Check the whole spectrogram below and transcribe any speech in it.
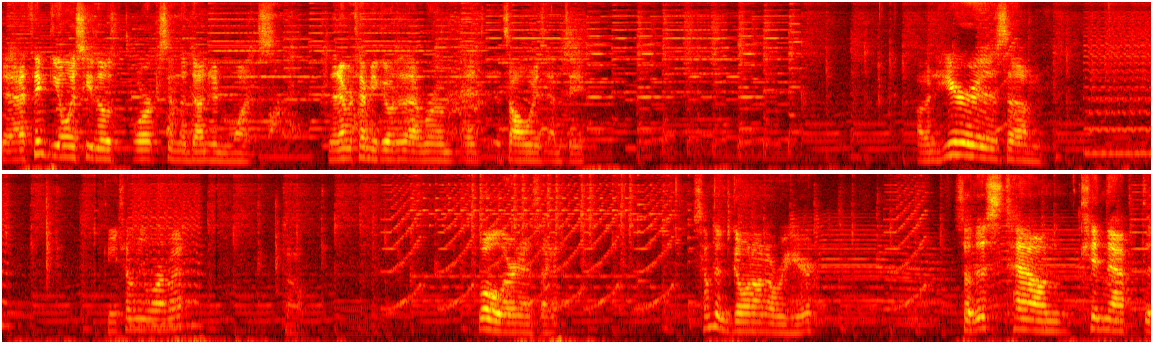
Yeah, I think you only see those orcs in the dungeon once. Then every time you go to that room, it, it's always empty. Oh, and here is, um... Can you tell me where I'm at? We'll learn in a second. Something's going on over here. So this town kidnapped the,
